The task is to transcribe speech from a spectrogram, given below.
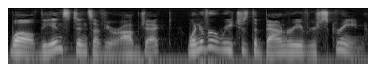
well, the instance of your object, whenever it reaches the boundary of your screen.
